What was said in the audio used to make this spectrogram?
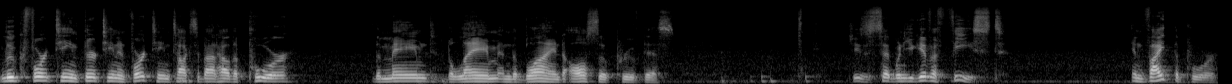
Luke 14, 13, and 14 talks about how the poor, the maimed, the lame, and the blind also prove this. Jesus said, When you give a feast, invite the poor,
